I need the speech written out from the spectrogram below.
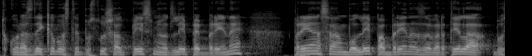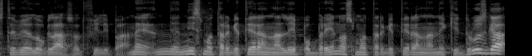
Tako da zdaj, ko boste poslušali pesmi od Lepe Brene, preden se vam bo Lepa Brena zavrtela, boste vedeli glas od Filipa. Ne, nismo targetirali na Lepo Breno, smo targetirali na nekaj drugega,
